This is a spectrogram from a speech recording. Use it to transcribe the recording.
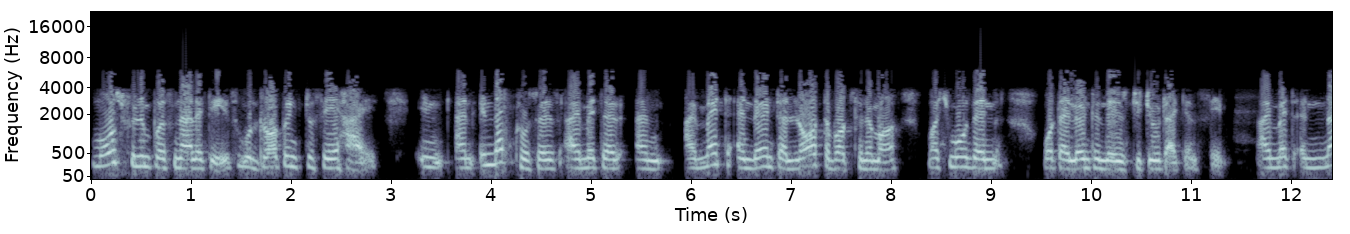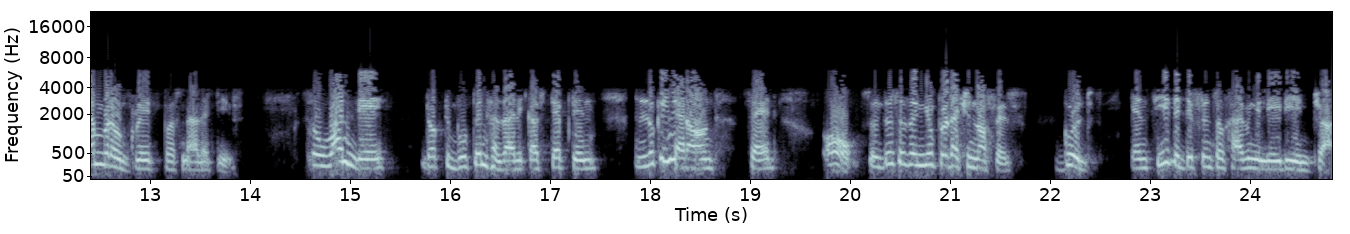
Most film personalities would drop in to say hi. In, and in that process, I met her and I met and learned a lot about cinema, much more than what I learned in the institute, I can say. I met a number of great personalities. So one day, Dr. Bhupen Hazarika stepped in and looking around said, Oh, so this is a new production office. Good. Can see the difference of having a lady in charge.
